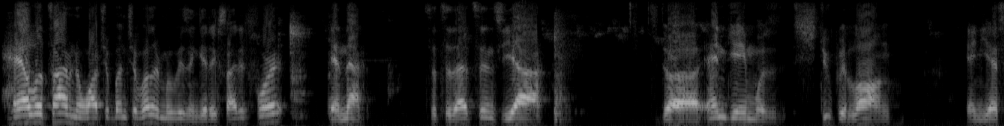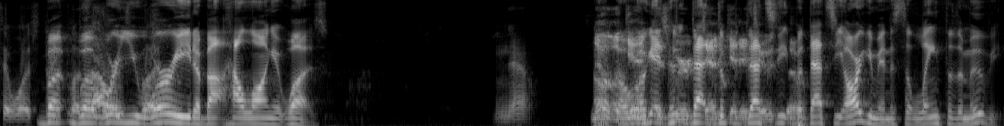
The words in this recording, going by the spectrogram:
hell of time to watch a bunch of other movies and get excited for it, and that. So to that sense, yeah, uh, Endgame was stupid long, and yes, it was. three But plus but were you but worried about how long it was? No. no, Oh, oh again, okay, 'cause we were that- dedicated that's to the it. so- but that's the argument. It's the length of the movie.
